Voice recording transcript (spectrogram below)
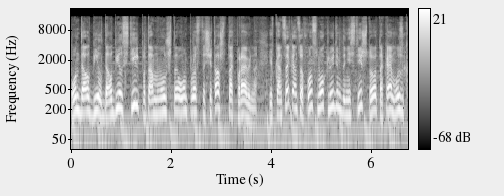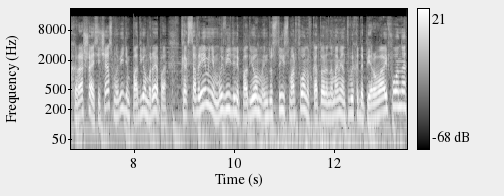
Он долбил, долбил стиль, потому что он просто считал, что так правильно. И в конце концов, он смог людям донести, что такая музыка хороша. Сейчас мы видим подъем рэпа. Как со временем мы видели подъем индустрии смартфонов, которая на момент выхода первого айфона,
